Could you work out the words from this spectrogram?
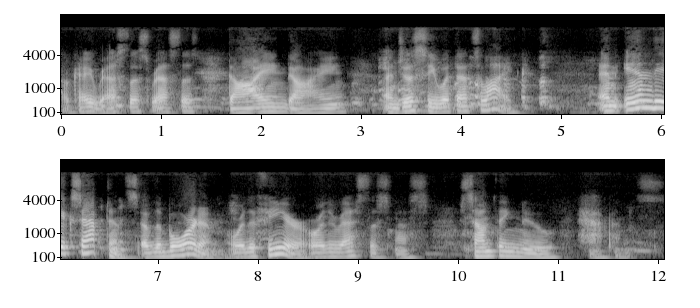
okay? Restless, restless, dying, dying, and just see what that's like. And in the acceptance of the boredom or the fear or the restlessness, something new happens.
